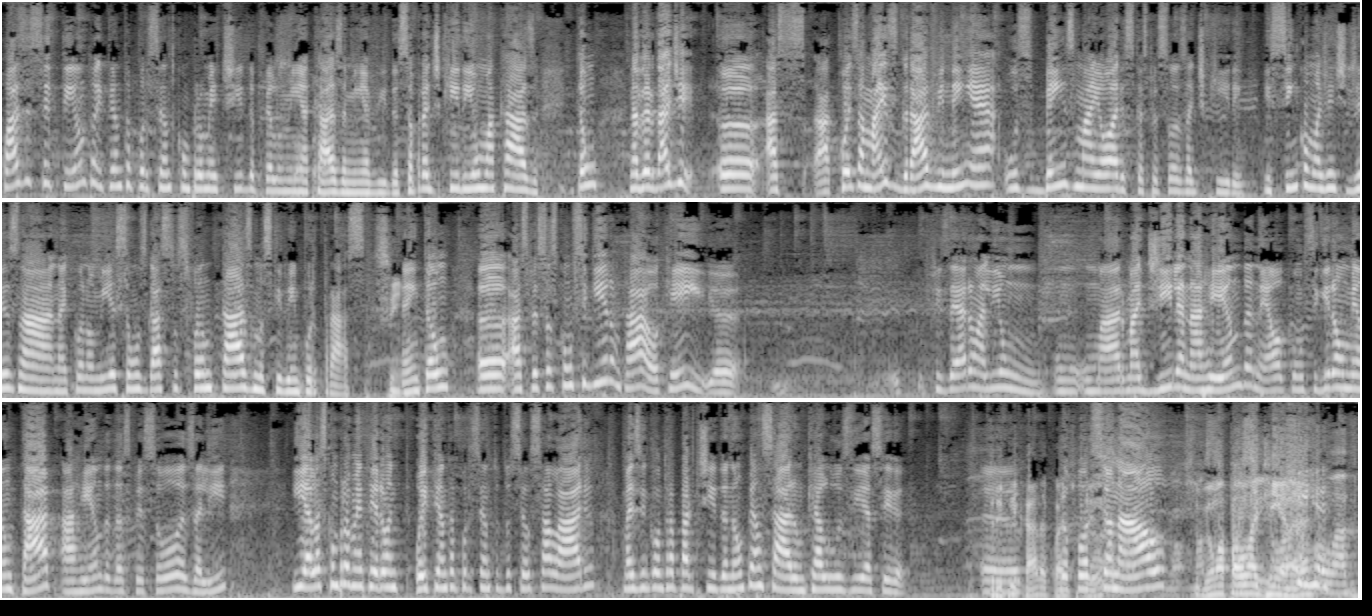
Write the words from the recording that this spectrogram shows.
quase 70, 80% comprometida pelo Minha Casa Minha Vida, só para adquirir uma casa. Então, na verdade, ah, as- a coisa mais grave nem é os bens maiores que as pessoas adquirem, e sim, como a gente diz na, na economia, são os gastos fantasmas que vêm por trás. Sim. né? Então, ah, as pessoas conseguiram, tá, ok, ah, fizeram ali um- um- uma armadilha na renda, né? Conseguiram aumentar a renda das pessoas ali. E elas comprometeram 80% do seu salário, mas em contrapartida não pensaram que a luz ia ser Triplicada quase. proporcional, Subiu uma pauladinha, né?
